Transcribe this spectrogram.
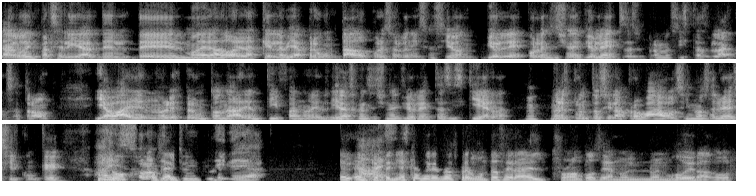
algo de imparcialidad del, del moderador era que le había preguntado por esa organización, por organizaciones violentas de supremacistas blancos a Trump, y a Biden no les preguntó nada de Antifa, ¿no? Y, las organizaciones violentas de izquierda. No les preguntó si la aprobaba o si no, salió a decir con que, ay, solamente una idea. El, que ah, tenía que hacer esas preguntas era el Trump, o sea, no el, no el moderador.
